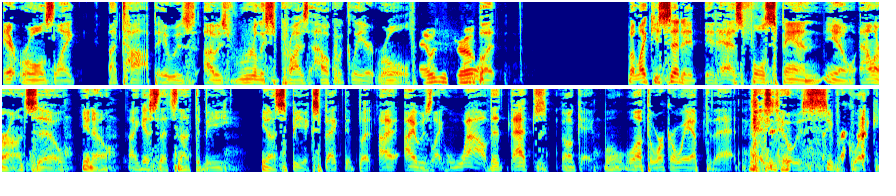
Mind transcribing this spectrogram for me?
it rolls like a top. It was. I was really surprised at how quickly it rolled it was a drill. but but like you said, it it has full span, you know, aileron. So you know, I guess that's not to be you know to be expected. But I I was like, wow, that that's okay. Well, we'll have to work our way up to that because it was super quick.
